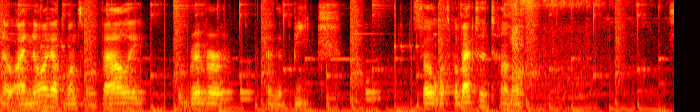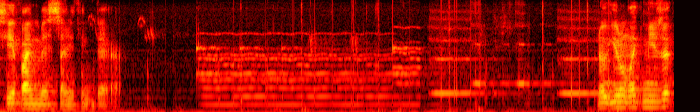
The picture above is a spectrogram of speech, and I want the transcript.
No, I know I got the ones from the valley, the river, and the beach. So let's go back to the tunnel. See if I missed anything there. No, you don't like music?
